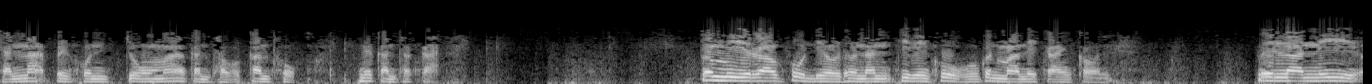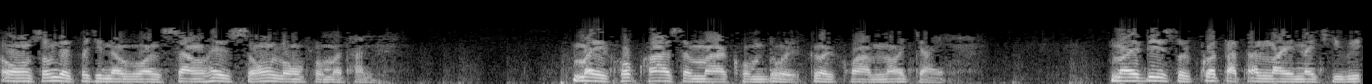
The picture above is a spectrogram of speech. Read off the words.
ชนะเป็นคนจงมากันเถากันถกเนื้อกันทกะก็มีเราผู้เดียวเท่านั้นที่เป็นคู่หูกันมาในการก่อน เวลานี้องค์สมเด็จพระจินวรสั่งให้สงลงพรหมทันไม่คบค้าสมาคมด้วยเกิดความน้อยใจ ในที่สุดก็ตัดอะไรในชีวิต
